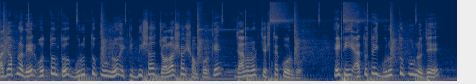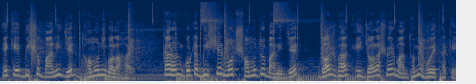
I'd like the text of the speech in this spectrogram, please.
আজ আপনাদের অত্যন্ত গুরুত্বপূর্ণ একটি বিশাল জলাশয় সম্পর্কে জানানোর চেষ্টা করব। এটি এতটাই গুরুত্বপূর্ণ যে একে বিশ্ব বাণিজ্যের ধমনী বলা হয়, কারণ গোটা বিশ্বের মোট সমুদ্র বাণিজ্যের দশ ভাগ এই জলাশয়ের মাধ্যমে হয়ে থাকে।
